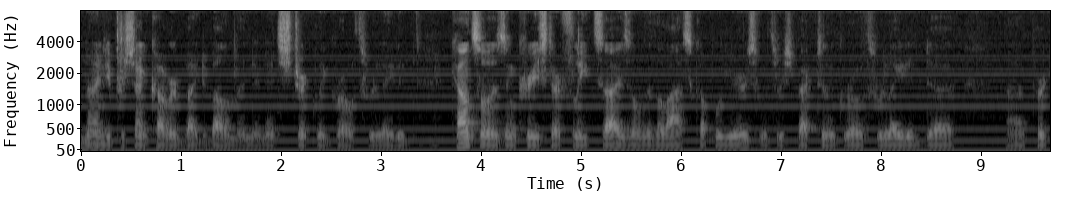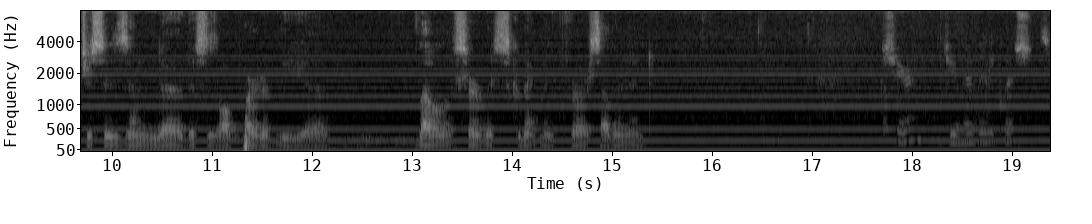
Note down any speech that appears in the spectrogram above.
ninety percent covered by development and it's strictly growth related. Council has increased our fleet size over the last couple of years with respect to the growth related, uh, uh, purchases and, uh, this is all part of the, uh, level of service commitment for our southern end. Sharon, do you have any questions?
